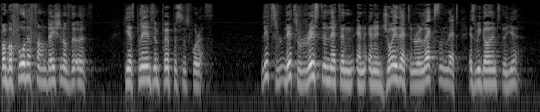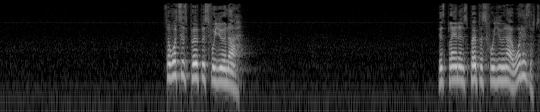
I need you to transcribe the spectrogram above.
from before the foundation of the earth. He has plans and purposes for us. Let's, let's rest in that and, and, and enjoy that and relax in that as we go into the year. So, what's his purpose for you and I? His plan and his purpose for you and I. What is it?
